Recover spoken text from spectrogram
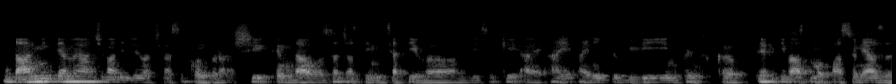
dar în mintea mea ceva de genul acela se contura și când am văzut această inițiativă am zis ok, I, I, I need to be in pentru că efectiv asta mă pasionează.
